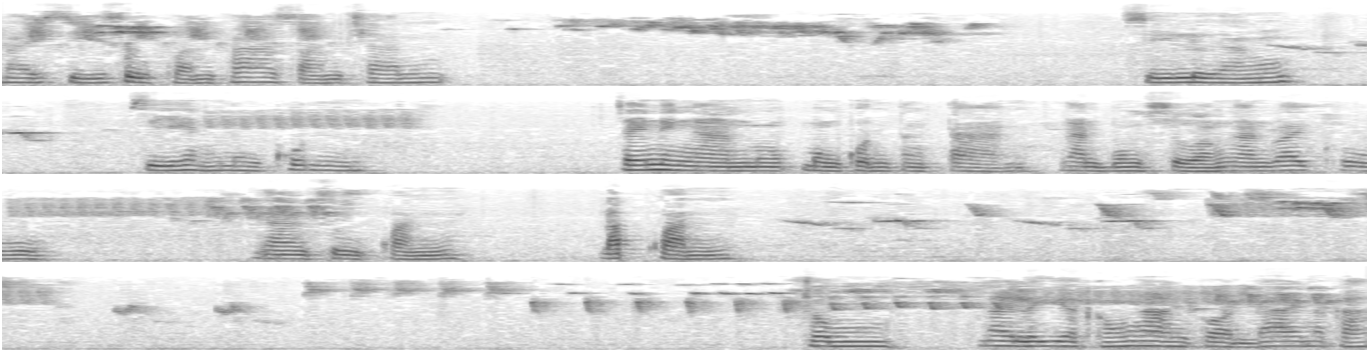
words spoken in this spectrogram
ใบสีสู่ขวัญผ้าสามชั้น สีเหลือง สีแห่งมงคล ใช้ในงานมงมงคลต่างๆ งานบวงสรวง งานไหว้ครู งานสู่ขวัญ รับขวัญ ชมรายละเอียดของงานก่อนได้นะคะ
